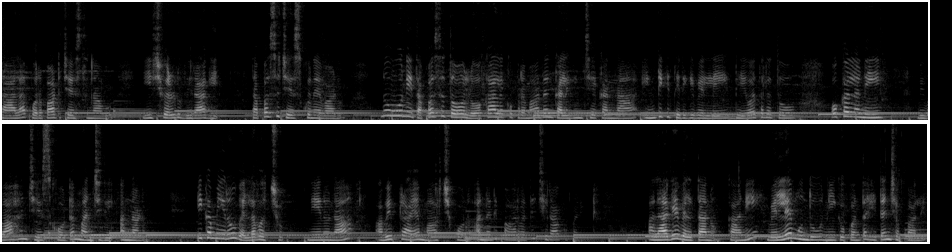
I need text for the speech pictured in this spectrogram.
చాలా పొరపాటు చేస్తున్నావు. ఈశ్వరుడు విరాగి. తపస్సు చేసుకునేవాడు. నువ్వు నీ తపస్సుతో లోకాలకు ప్రమాదం కలిగించే కన్నా ఇంటికి తిరిగి వెళ్ళి దేవతలతో ఒకళ్ళని వివాహం చేసుకోవటం మంచిది అన్నాడు. ఇక మీరు వెళ్ళవచ్చు. నేను నా అభిప్రాయం మార్చుకోను అన్నది పార్వతి చిరాకుపడి. అలాగే వెళ్తాను కానీ వెళ్ళే ముందు నీకు కొంత హితం చెప్పాలి.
